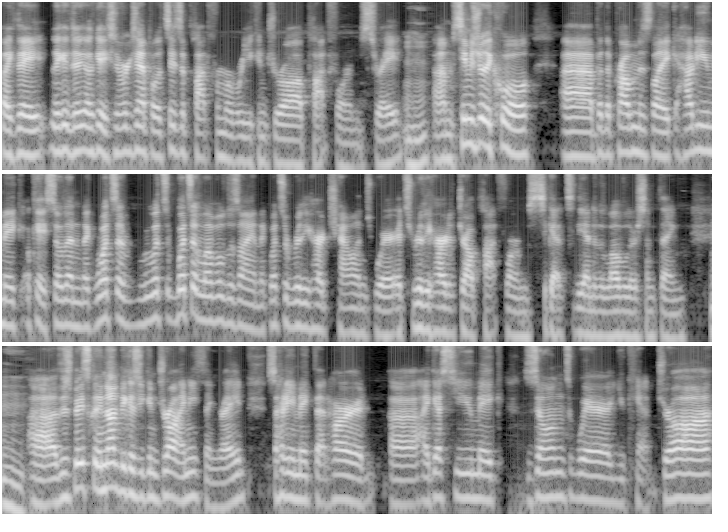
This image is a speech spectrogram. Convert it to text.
like they like okay, so for example, let's say it's a platformer where you can draw platforms, right? Mhm. Um, seems really cool. Uh, but the problem is like, how do you make? Okay, so then like, what's a what's what's a level design? Like, what's a really hard challenge where it's really hard to draw platforms to get to the end of the level or something? Mhm. Uh, there's basically none because you can draw anything, right? So how do you make that hard? Uh, I guess you make zones where you can't draw,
